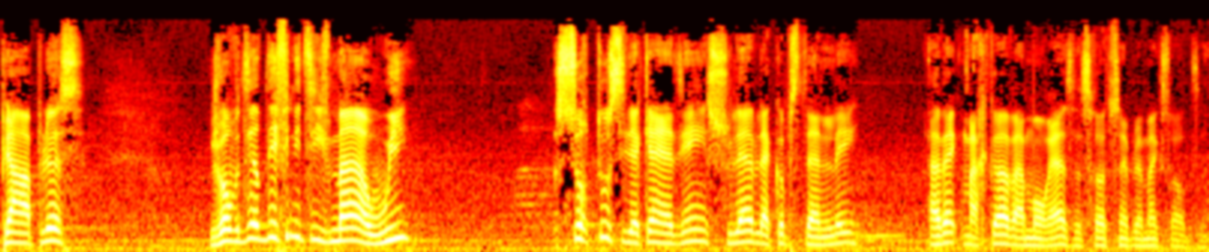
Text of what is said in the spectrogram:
puis en plus, je vais vous dire définitivement oui, surtout si le Canadien soulève la Coupe Stanley avec Markov à Montréal, ce sera tout simplement extraordinaire.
